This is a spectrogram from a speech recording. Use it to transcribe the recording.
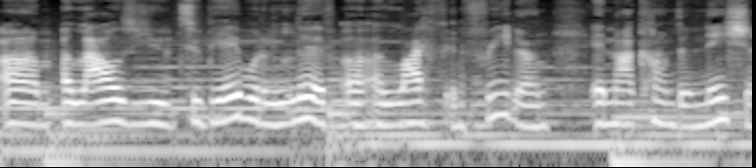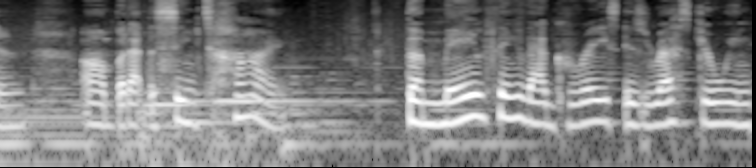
um, allows you to be able to live a, a life in freedom and not condemnation. Um, but at the same time, the main thing that grace is rescuing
